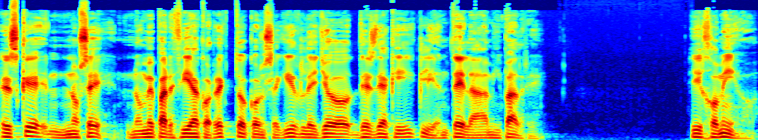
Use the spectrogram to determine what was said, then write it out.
Es que, no sé, no me parecía correcto conseguirle yo desde aquí clientela a mi padre. Hijo mío,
